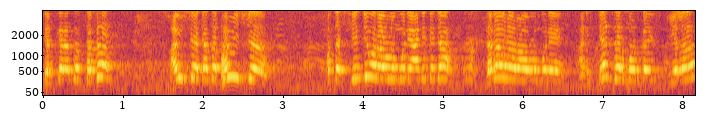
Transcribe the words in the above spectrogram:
शेतकऱ्याचं सगळंच आयुष्य त्याचं भविष्य फक्त शेतीवर अवलंबून आहे आणि त्याच्या जनावरांवर अवलंबून आहे. आणि तेच जर मोडकळीस गेलं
